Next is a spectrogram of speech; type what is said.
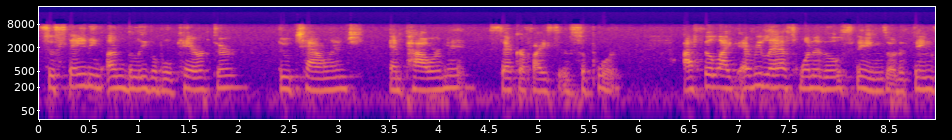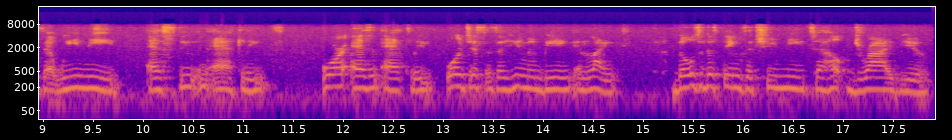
sustaining unbelievable character through challenge, empowerment, sacrifice, and support. I feel like every last one of those things are the things that we need as student athletes or as an athlete or just as a human being in life. Those are the things that you need to help drive you.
